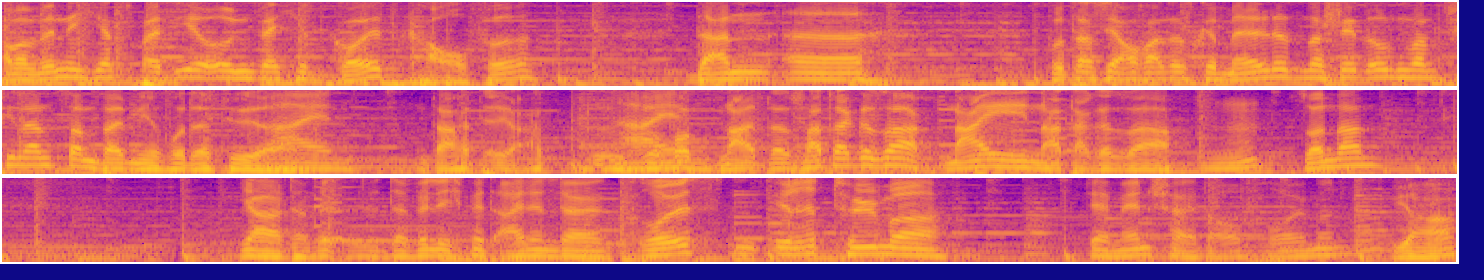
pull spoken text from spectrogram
Aber wenn ich jetzt bei dir irgendwelche Gold kaufe, dann äh, wird das ja auch alles gemeldet und da steht irgendwann das Finanzamt bei mir vor der Tür. nein. Und Da hat er hat Nein. sofort, nein, das hat er gesagt. Nein, hat er gesagt. Sondern? Ja, da will, da will ich mit einem der größten Irrtümer der Menschheit aufräumen. Ja,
